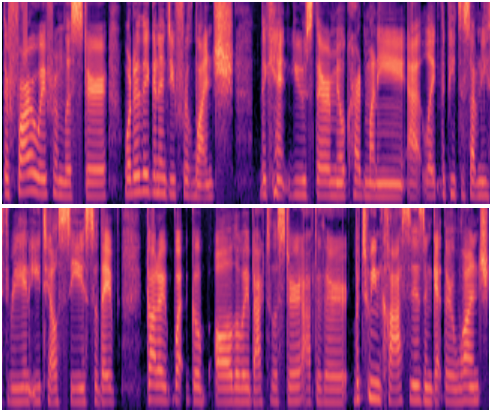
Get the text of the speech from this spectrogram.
They're far away from Lister. What are they going to do for lunch? They can't use their meal card money at like the Pizza 73 and ETLC. So they've got to go all the way back to Lister after they're between classes and get their lunch.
